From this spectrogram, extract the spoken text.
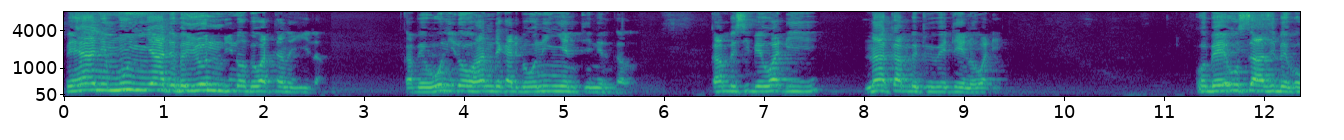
Ɓe hani muññade ɓe yondino ɓe wattana yiila kaɓe woni ɗo hande kadi ɓe woni ñentinirgal kamɓe si ɓe waɗi na kamɓe to wiyeteno waɗi ko ɓe ustasi ɓe ko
